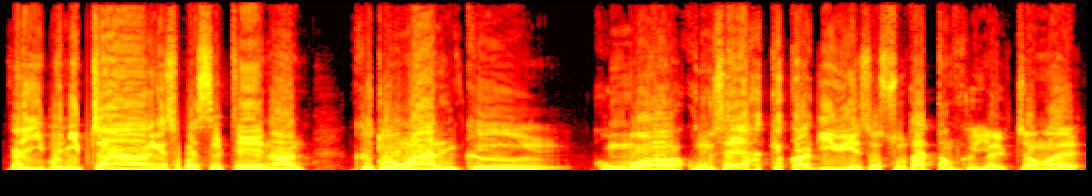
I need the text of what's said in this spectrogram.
그러니까 이분 입장에서 봤을 때는 그동안 그 공무 공사에 합격하기 위해서 쏟았던 그 열정을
